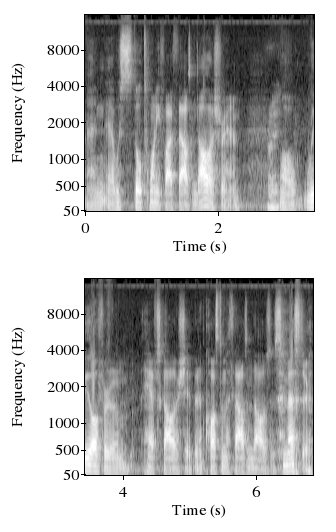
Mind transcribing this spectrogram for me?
and it was still $25,000 for him Right. Well, we offered him half scholarship and it cost him $1,000 a semester.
